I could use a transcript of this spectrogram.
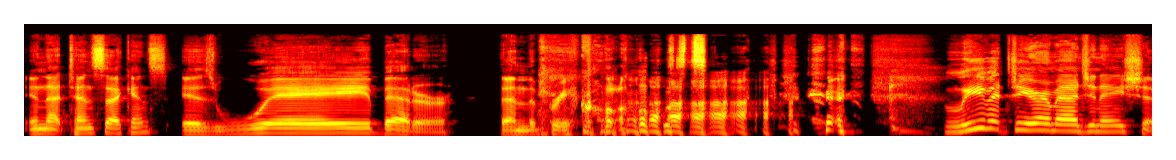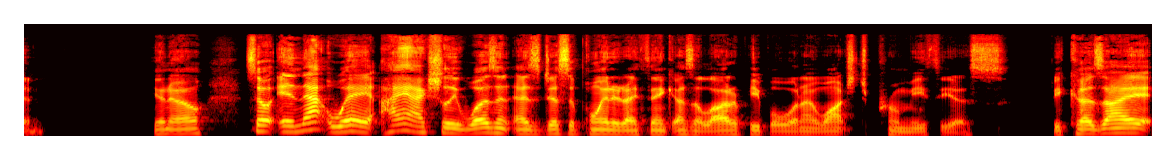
in that 10 seconds is way better than the prequels. leave it to your imagination you know so in that way i actually wasn't as disappointed i think as a lot of people when i watched prometheus because i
